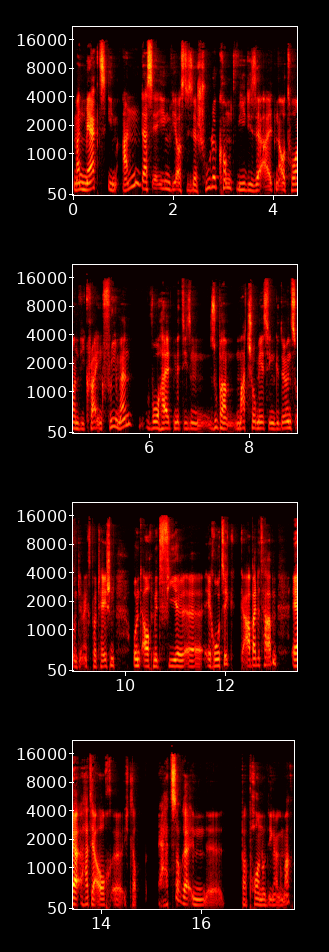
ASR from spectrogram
man merkt es ihm an, dass er irgendwie aus dieser Schule kommt, wie diese alten Autoren wie Crying Freeman, wo halt mit diesem super macho-mäßigen Gedöns und dem Exploitation und auch mit viel äh, Erotik gearbeitet haben. Er hat ja auch, äh, ich glaube, er hat sogar in äh, paar Porno-Dinger gemacht.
